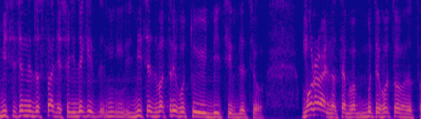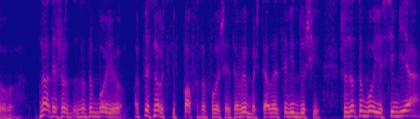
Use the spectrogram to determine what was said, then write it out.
місяця недостатньо, сьогодні декілька місяць, два-три готують бійців для цього. Морально треба бути готовим до того. Знати, що за тобою, опять знову ж таки, пафосно виходить, вибачте, але це від душі. Що за тобою сім'я,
